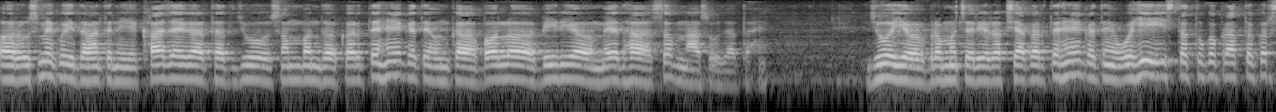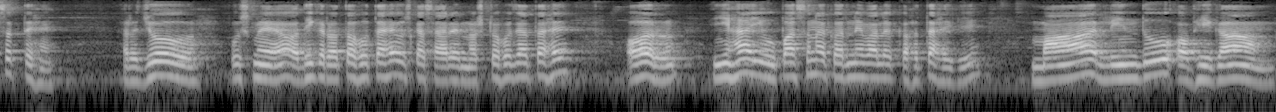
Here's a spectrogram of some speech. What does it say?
और उसमें कोई दांत नहीं है। खा जाएगा, अर्थात जो संबंध करते हैं, कहते हैं उनका बल, वीर्य, मेधा सब नाश हो जाता है। जो यह ब्रह्मचर्य रक्षा करते हैं, कहते हैं वही इस तत्व को प्राप्त कर सकते हैं। और जो उसमें अधिक रत होता है, उसका सारे नष्ट हो जाता है। और यहाँ ये उपासना करने वाले कहता है कि, माँ लिंदु अभिगाम।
